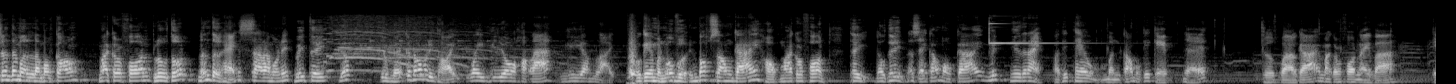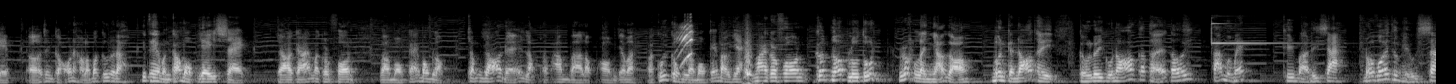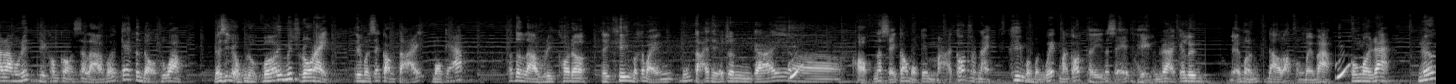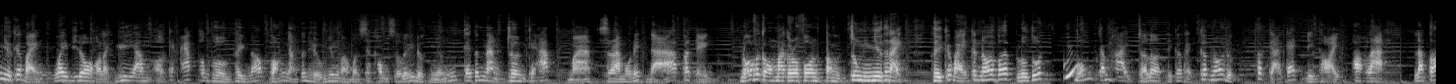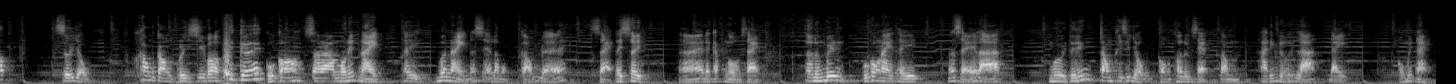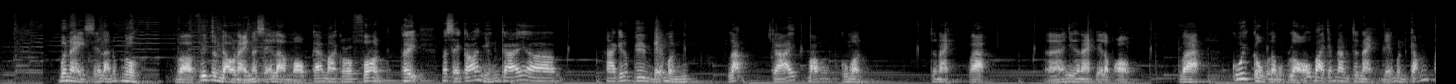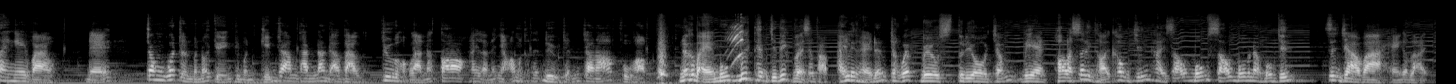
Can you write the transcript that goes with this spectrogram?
Trên tay mình là một con microphone Bluetooth đến từ hãng Saramonic VT Dub dùng để kết nối với điện thoại, quay video hoặc là ghi âm lại. Ok, mình mới vừa inbox xong cái hộp microphone. Thì đầu tiên nó sẽ có một cái mic như thế này. Và tiếp theo mình có một cái kẹp để trượt vào cái microphone này và kẹp ở trên cổ này hoặc là bất cứ nơi đâu. Tiếp theo mình có một dây sạc cho cái microphone và một cái bông lọc chống gió để lọc tạp âm và lọc ồn cho mình. Và cuối cùng là một cái bao da. Microphone kết nối bluetooth rất là nhỏ gọn. Bên cạnh đó thì cự ly của nó có thể tới 80 mét khi mà đi xa. Đối với thương hiệu Saramonic thì không còn xa lạ với các tên đồ thu âm để sử dụng được với micro này thì mình sẽ còn tải một cái app nó tên là Recorder. Thì khi mà các bạn muốn tải thì ở trên cái uh, hộp nó sẽ có một cái mã code này. Khi mà mình quét mã code thì nó sẽ hiện ra cái link để mình download phần mềm vào. Còn ngoài ra nếu như các bạn quay video hoặc là ghi âm ở các app thông thường thì nó vẫn nhận tín hiệu nhưng mà mình sẽ không xử lý được những cái tính năng trên cái app mà Saramonic đã phát triển đối với con microphone tầm trung như thế này thì các bạn kết nối với Bluetooth 4.2 trở lên thì có thể kết nối được tất cả các điện thoại hoặc là laptop sử dụng không cần receiver. Thiết kế của con Saramonic này thì bên này nó sẽ là một cổng để sạc DC Đấy, để cấp nguồn sạc. Thời lượng pin của con này thì nó sẽ là 10 tiếng trong khi sử dụng còn thời lượng sạc tầm 2 tiếng rưỡi là đầy con mic này. Bên này sẽ là nút nguồn và phía trên đầu này nó sẽ là một cái microphone. Thì nó sẽ có những cái uh, hai cái nút kim để mình lắp cái bông của mình trên này và à, như thế này để lọc ồn. Và cuối cùng là một lỗ 3.5 trên này để mình cắm tai nghe vào để trong quá trình mình nói chuyện thì mình kiểm tra âm thanh nó đã vào chưa hoặc là nó to hay là nó nhỏ, mình có thể điều chỉnh cho nó phù hợp. Nếu các bạn muốn biết thêm chi tiết về sản phẩm, hãy liên hệ đến trang web buildstudio.vn hoặc là số điện thoại 0926464549 xin chào và hẹn gặp lại.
